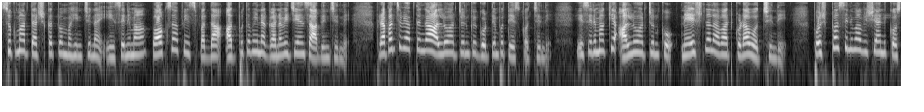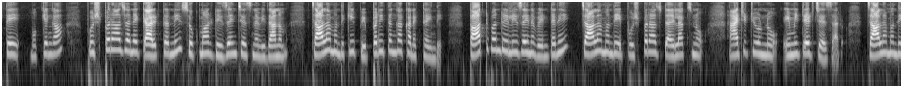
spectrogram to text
సుకుమార్ దర్శకత్వం వహించిన ఈ సినిమా బాక్సాఫీస్ వద్ద అద్భుతమైన ఘన విజయం సాధించింది. ప్రపంచవ్యాప్తంగా అల్లు అర్జున్కి గుర్తింపు తీసుకొచ్చింది. ఈ సినిమాకి అల్లు అర్జున్కు నేషనల్ అవార్డు కూడా వచ్చింది. పుష్ప సినిమా విషయానికొస్తే ముఖ్యంగా పుష్పరాజ్ అనే క్యారెక్టర్ని సుకుమార్ డిజైన్ చేసిన విధానం చాలామందికి విపరీతంగా కనెక్ట్ అయింది. పార్ట్ వన్ రిలీజ్ అయిన వెంటనే చాలామంది పుష్పరాజ్ డైలాగ్స్ను యాటిట్యూడ్ను ఇమిటేట్ చేశారు. చాలామంది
